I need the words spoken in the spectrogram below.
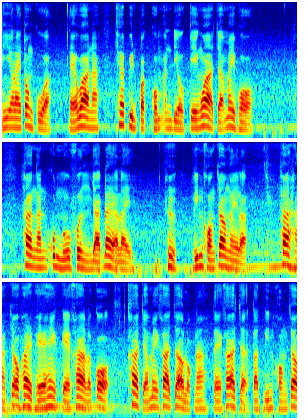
มีอะไรต้องกลัว แต่ว่านะ แค่ปิ่นปักผมอันเดียวเกรงว่าจะไม่พอ ถ้างั้นคุณหนูฟึงอยากได้อะไรฮึ ลิ้นของเจ้าไงล่ะ ถ้าหากเจ้าพ่ายแพ้ให้แก่ข้าแล้วก็ข้าจะไม่ฆ่าเจ้าหรอกนะ แต่ข้าจะตัดลิ้นของเจ้า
